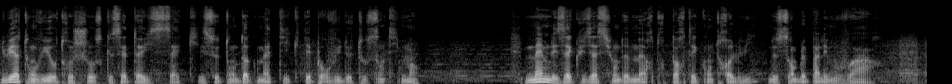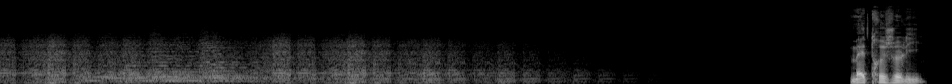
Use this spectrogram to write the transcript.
Lui a-t-on vu autre chose que cet œil sec et ce ton dogmatique dépourvu de tout sentiment? Même les accusations de meurtre portées contre lui ne semblent pas l'émouvoir. Maître Joly,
